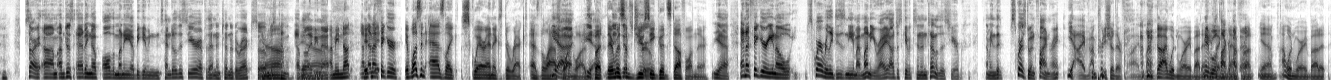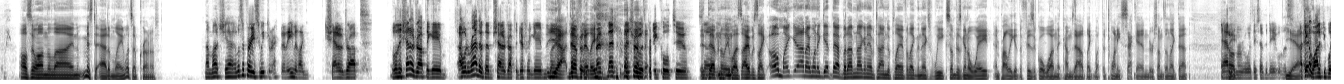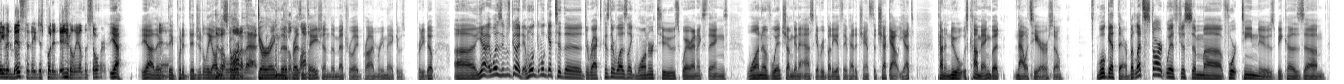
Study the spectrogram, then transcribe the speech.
sorry um i'm just adding up all the money i'll be giving nintendo this year after that nintendo direct so i'm just kind of tabulating yeah. that I mean, not. and, it, and i it- figure it wasn't as like Square Enix direct as the last Yeah, one was, yeah, but there it- was some juicy, true. good stuff on there. yeah and i figure you know square really doesn't need my money right i'll just give it to nintendo this year i mean the square's doing fine right Yeah, I, I'm pretty sure they're fine. Like I wouldn't worry about Maybe anything we'll talk on that about that. front. Yeah, I wouldn't worry about it. Also on the line, Mr. Adam Lane. What's up, Kronos? Not much, yeah. It was a pretty sweet direct. They even like shadow dropped. Well, they shadow dropped the game. I would rather them shadow dropped a different game. but Yeah, Metro- definitely. Met- Met- Metro was pretty cool too. It so- definitely Mhm. was. I was like, oh my god, I want to get that, but I'm not gonna have time to play it for like the next week, so I'm just gonna wait and probably get the physical one that comes out like what the 22nd or something like that. Yeah, I don't the- remember what they said the date was. Yeah, I think and- a lot of people even missed that they just put it digitally on the store. Yeah. Yeah, they, Yeah. they put it digitally on the store of that. during the a of presentation, the Metroid Prime remake. It was pretty dope. Uh, yeah, it was it was good, and we'll we'll get to the direct because there was like one or two Square Enix things. One of which I'm going to ask everybody if they've had a chance to check out yet. Kind of knew it was coming, but now it's here, so we'll get there. But let's start with just some uh, 14 news because um,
